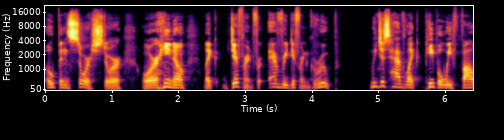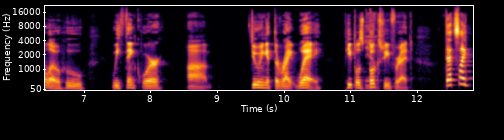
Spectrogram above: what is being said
open sourced or or you know like different for every different group. We just have like people we follow who we think we're uh, doing it the right way. People's books we've read. That's like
